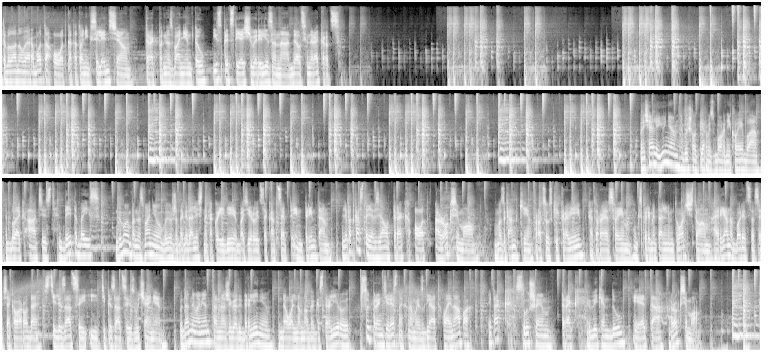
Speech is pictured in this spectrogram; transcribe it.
Это была новая работа от Catatonic Silencio, трек под названием «Two» из предстоящего релиза на Delsin Records. Начале июня вышел первый сборник лейбла Black Artist Database, Думаю, по названию вы уже догадались, на какой идее базируется концепт инпринта. Для подкаста я взял трек от Roximo, музыкантки французских кровей, которая своим экспериментальным творчеством рьяно борется со всякого рода стилизацией и типизацией звучания. В данный момент она живет в Берлине, довольно много гастролирует, в суперинтересных, на мой взгляд, лайнапах. Итак, слушаем трек We Can Do, и это Roximo. thank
